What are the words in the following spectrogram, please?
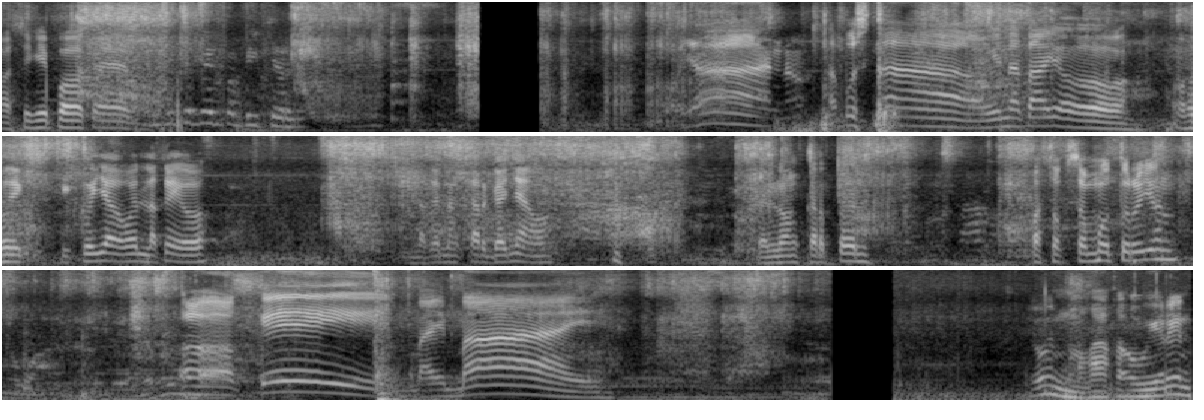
Oh, sige po, sir. Dito ba yung pa-picture? Oh, yan, tapos na. Uwi na tayo. Oh, si kuya, oh, laki oh. Laki ng karga niya oh. Dalawang karton. Pasok sa motor yun. Okay. Bye-bye. Yun, makakauwi rin.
